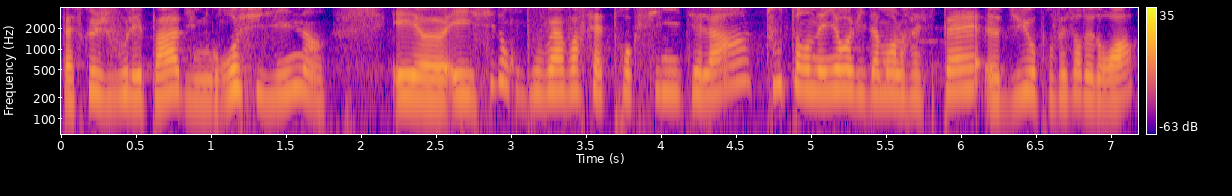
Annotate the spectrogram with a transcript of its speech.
parce que je voulais pas d'une grosse usine. Et, euh, et ici, donc, on pouvait avoir cette proximité là, tout en ayant évidemment le respect euh, dû au professeur de droit,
